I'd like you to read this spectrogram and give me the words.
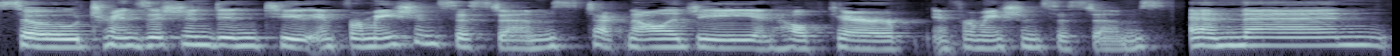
So transitioned into information systems, technology and healthcare information systems. And then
